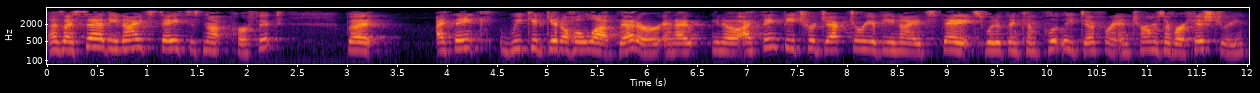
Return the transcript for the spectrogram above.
As I said, the United States is not perfect. But I think we could get a whole lot better. And I, you know, I think the trajectory of the United States would have been completely different in terms of our history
